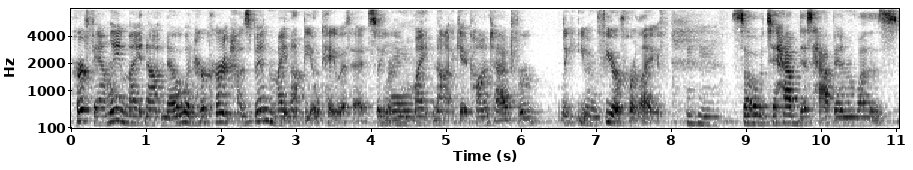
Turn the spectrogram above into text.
her family might not know and her current husband might not be okay with it. So right. you might not get contact for like even fear of her life. Mm-hmm. So to have this happen was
